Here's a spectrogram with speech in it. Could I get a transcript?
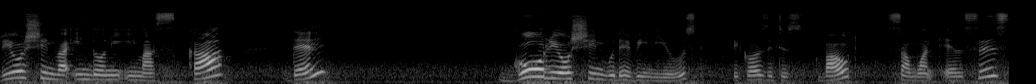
Ryoshin wa Indo ni imasu ka? Then go Ryoshin would have been used because it is about someone else's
